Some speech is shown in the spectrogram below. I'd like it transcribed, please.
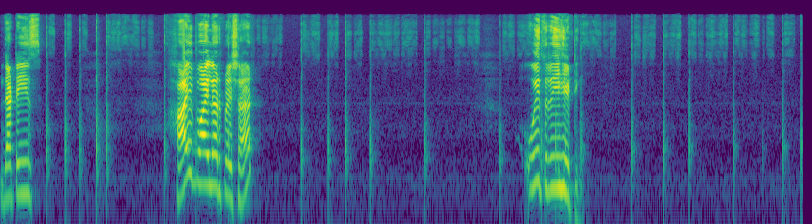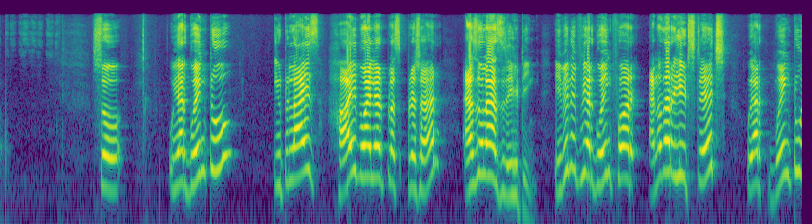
that is high boiler pressure with reheating. So, we are going to utilize high boiler plus pressure as well as reheating. Even if we are going for another heat stage, we are going to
